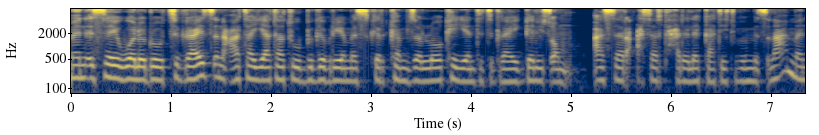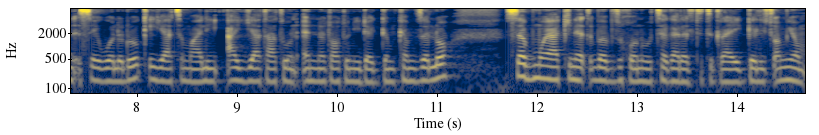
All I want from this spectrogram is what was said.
መንእሰይ ወለዶ ትግራይ ጽንዓት ኣያታቱ ብግብሪ የመስክር ከም ዘሎ ከየንቲ ትግራይ ኣሰር 11 ለካቲት ብምጽናዕ መንእሰይ ወለዶ ቅያ ትማሊ ኣያታቱን እነታቱን ይደግም ከም ዘሎ ሰብ ሞያ ኪነ ጥበብ ዝኾኑ ተጋደልቲ ትግራይ ገሊጾም እዮም።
